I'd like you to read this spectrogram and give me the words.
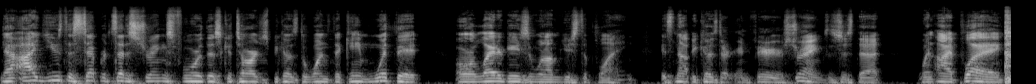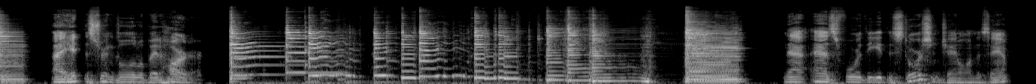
Now, I used a separate set of strings for this guitar just because the ones that came with it are lighter gauge than what I'm used to playing. It's not because they're inferior strings, it's just that when I play, I hit the strings a little bit harder. Now, as for the distortion channel on this amp,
